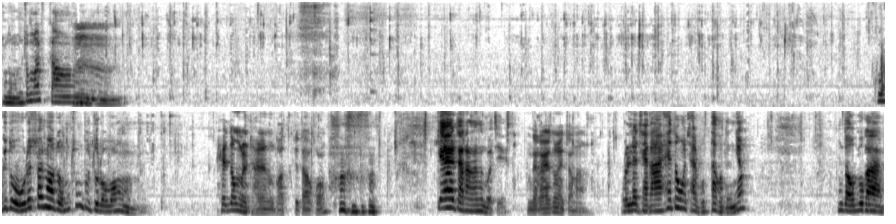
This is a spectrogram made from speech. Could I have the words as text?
어, 엄청 맛있다. 음. 고기도 오래 삶아도 엄청 부드러워. 해동을 잘하는 것 같기도 하고. 깨알 자랑하는 거지. 내가 해동했잖아. 원래 제가 해동을 잘 못하거든요. 근데 어부가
